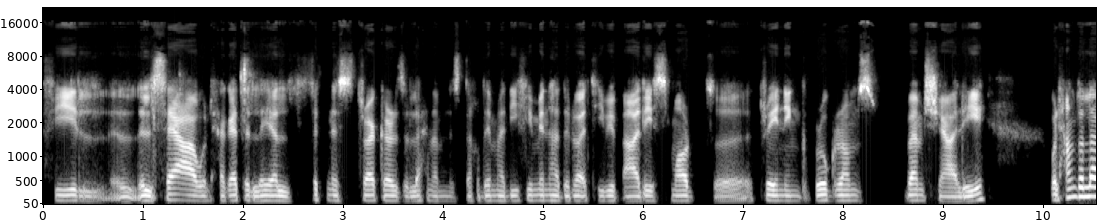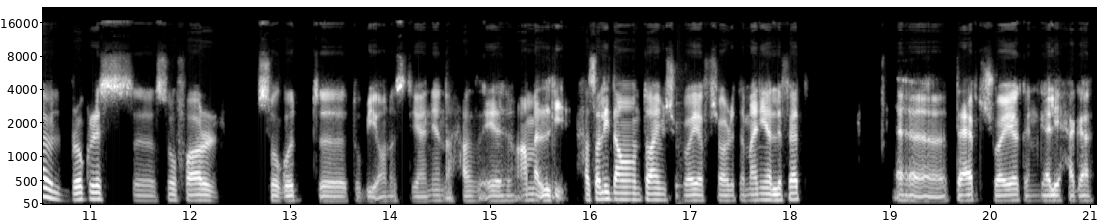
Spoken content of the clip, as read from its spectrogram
في ال- ال- الساعة والحاجات اللي هي ال fitness trackers اللي إحنا بنستخدمها دي في منها دلوقتي بيبقى عليه smart training programs بمشي عليه. والحمد لله ال progress so far so good to be honest يعني أنا ح- عمل لي حصل لي down time شوية في شهر 8 اللي فات. آه، تعبت شوية كان جالي حاجة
